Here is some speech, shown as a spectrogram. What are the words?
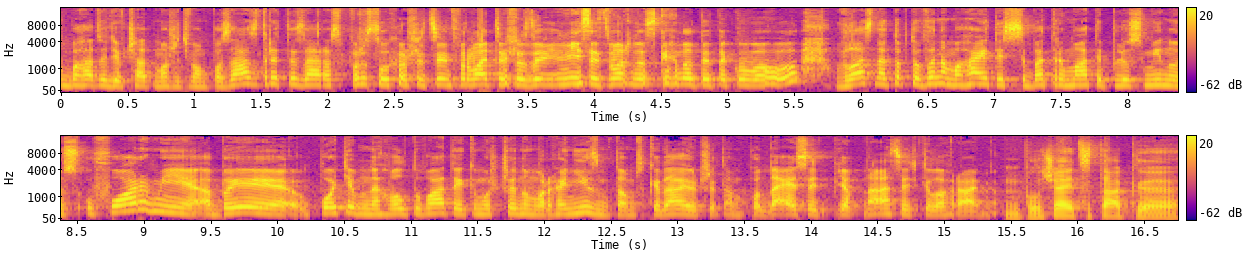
Багато дівчат можуть вам позаздрити зараз, прослухавши цю інформацію, що за місяць можна скинути таку вагу. Власне, тобто, ви намагаєтесь себе тримати плюс-мінус у формі, аби потім не гвалтувати якимось чином організм, там скидаючи там по 10-15 кілограмів. Получається так, е,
